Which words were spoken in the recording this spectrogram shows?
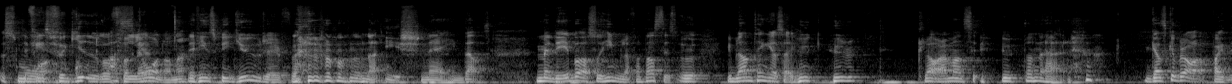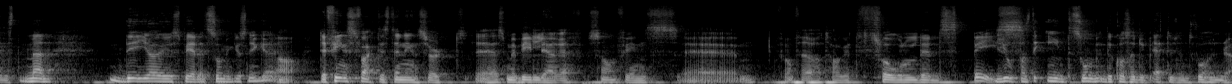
små Det finns figurer för lådorna. Det finns figurer för lådorna, ish. Nej, inte alls. Men det är bara så himla fantastiskt. Och ibland tänker jag så här, hur, hur klarar man sig utan det här? Ganska bra faktiskt, men det gör ju spelet så mycket snyggare. Ja, det finns faktiskt en insert eh, som är billigare som finns eh, från företaget Folded Space. Jo, fast det är inte så Det kostar typ 1200.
